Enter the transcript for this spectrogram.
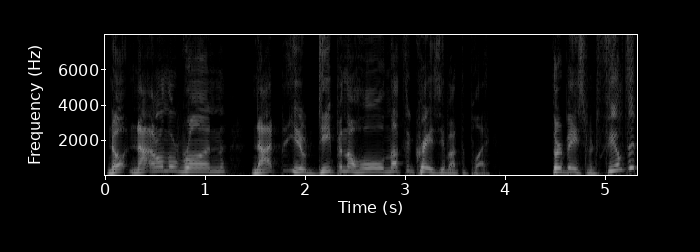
No, not on the run, not you know deep in the hole. Nothing crazy about the play. Third baseman fields it,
